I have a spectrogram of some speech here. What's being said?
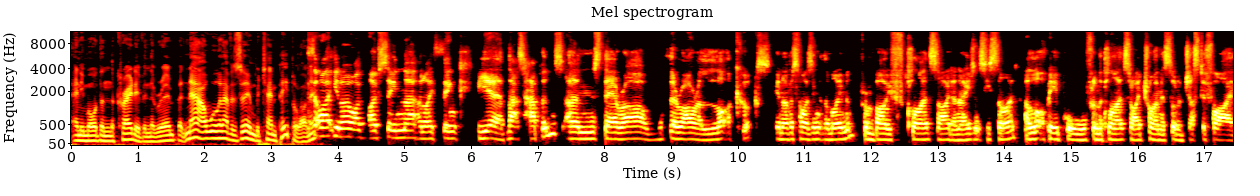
any more than the creative in the room. But now we'll have a Zoom with 10 people on it. So I, you know, I've, I've seen that and I think, yeah, that's happened. And there are, there are a lot of cooks in advertising at the moment from both client side and agency side. A lot of people from the client side trying to sort of justify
